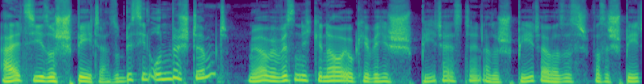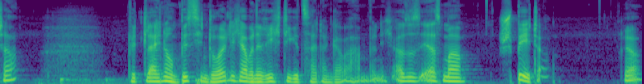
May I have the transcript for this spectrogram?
als Jesus später, so ein bisschen unbestimmt, ja, wir wissen nicht genau, okay, welches später ist denn? Also später, was ist, was ist später? Wird gleich noch ein bisschen deutlicher, aber eine richtige Zeitangabe haben wir nicht. Also ist erstmal später. Ja,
